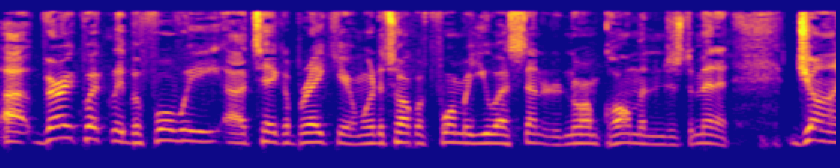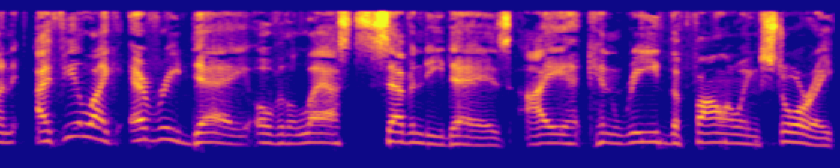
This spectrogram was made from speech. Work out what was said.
Uh, very quickly, before we uh, take a break here, I'm going to talk with former U.S. Senator Norm Coleman in just a minute. John, I feel like every day over the last 70 days, I can read the following story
